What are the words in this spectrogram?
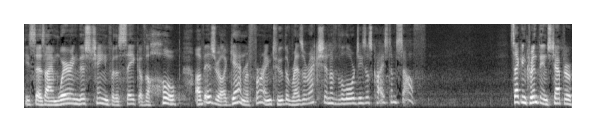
he says, I am wearing this chain for the sake of the hope of Israel. Again, referring to the resurrection of the Lord Jesus Christ himself. 2 Corinthians chapter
